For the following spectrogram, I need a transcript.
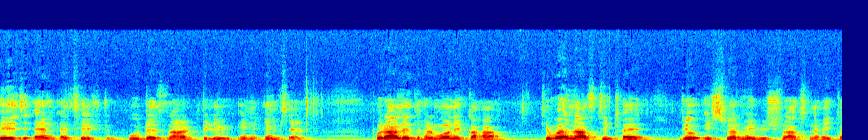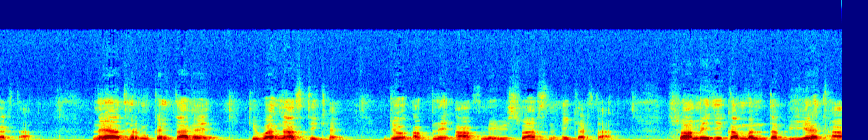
he is an atheist who does not believe in himself पुराने धर्मों ने कहा कि वह नास्तिक है जो ईश्वर में विश्वास नहीं करता। नया धर्म कहता है कि वह नास्तिक है जो अपने आप में विश्वास नहीं करता। स्वामी जी का मंतव्य यह था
